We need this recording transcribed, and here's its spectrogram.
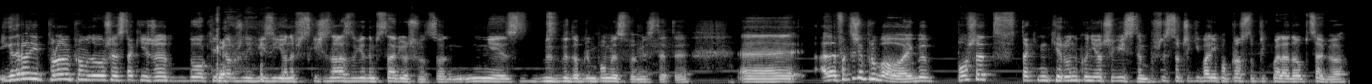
I generalnie problem Prometeusza jest taki, że było kilka różnych wizji i one wszystkie się znalazły w jednym scenariuszu, co nie jest zbyt dobrym pomysłem niestety. E, ale faktycznie próbował, jakby poszedł w takim kierunku nieoczywistym, bo wszyscy oczekiwali po prostu prequela do Obcego,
